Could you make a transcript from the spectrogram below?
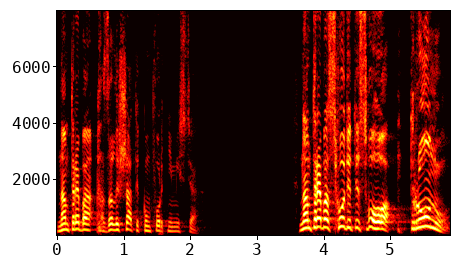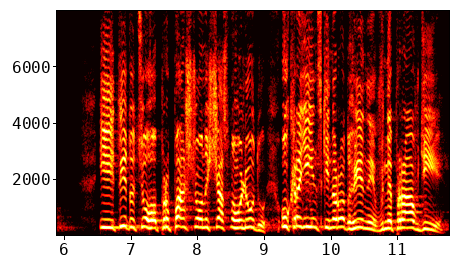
Нам треба залишати комфортні місця. Нам треба сходити з свого трону і йти до цього пропащого нещасного люду. Український народ гине в неправді.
